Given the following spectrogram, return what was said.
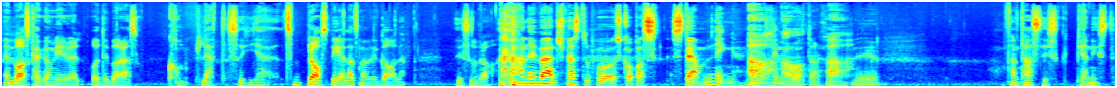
en baskaggonvirvel och det är bara så komplett, så, jävla, så bra spelat som man blir galen. Det är så bra. Ja, han är världsmästare på att skapa stämning i Ja, sina ja, låtar. ja. Det är, Fantastisk pianist.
